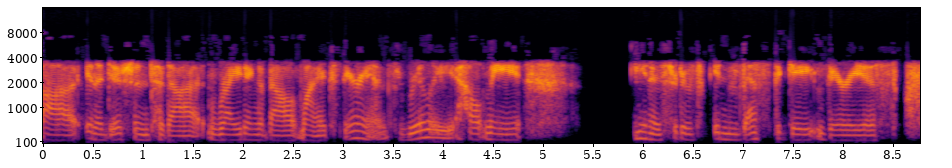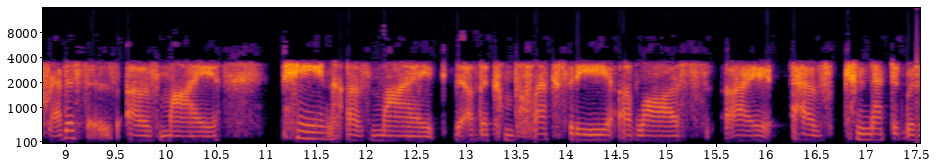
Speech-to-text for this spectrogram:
uh, in addition to that, writing about my experience really helped me you know, sort of investigate various crevices of my pain of my of the complexity of loss. I have connected with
